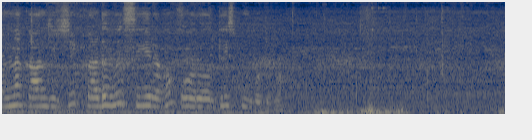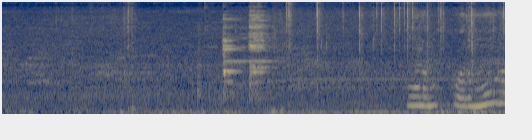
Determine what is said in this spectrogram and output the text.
எண்ணெய் காஞ்சிச்சு கடுகு சீரகம் ஒரு ஒரு டீஸ்பூன் போட்டுக்கலாம் மூணு ஒரு மூணு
